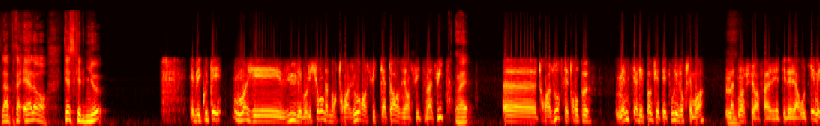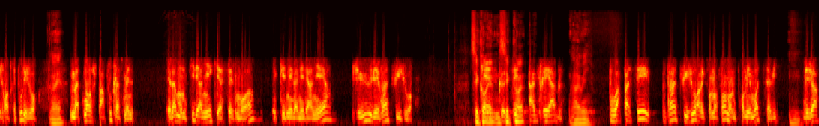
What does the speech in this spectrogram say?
l'après. Et alors, qu'est-ce qui est le mieux? Eh bien écoutez, moi j'ai vu l'évolution, d'abord 3 jours, ensuite 14 et ensuite 28. Ouais. Euh, 3 jours c'est trop peu. Même si à l'époque j'étais tous les jours chez moi. Mm. Maintenant je suis, enfin j'étais déjà routier mais je rentrais tous les jours. Ouais. Maintenant je pars toute la semaine. Et là mon petit dernier qui a 16 mois et qui est né l'année dernière, j'ai eu les 28 jours. C'est quand même, c'est quand agréable Ah oui. pouvoir passer 28 jours avec son enfant dans le premier mois de sa vie. Mm. Déjà,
